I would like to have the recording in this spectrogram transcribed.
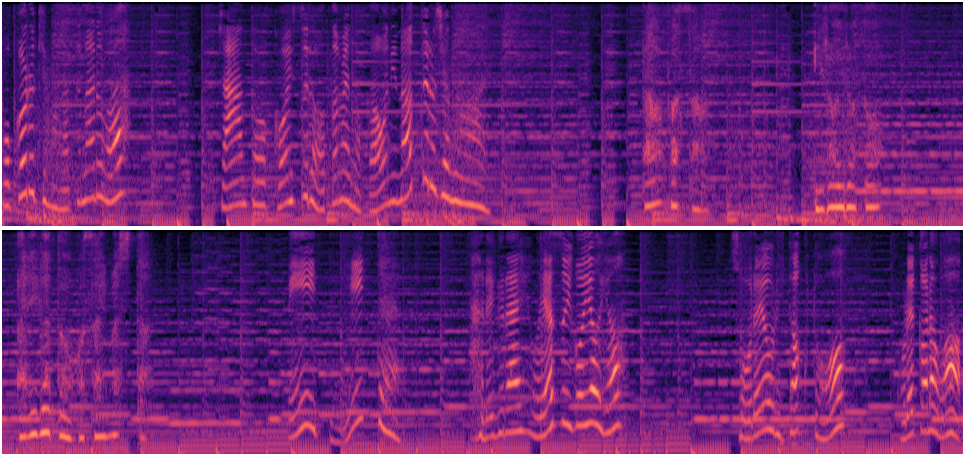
怒る気もなくなるわ。ちゃんと恋する乙女の顔になってるじゃない。ランファさんいろいろとありがとうございました。いいっていいって。あれぐらいお安いご用よそれよりタクト？これからは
